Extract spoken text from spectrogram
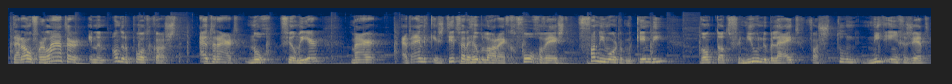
Daarover later in een andere podcast uiteraard nog veel meer. Maar uiteindelijk is dit wel een heel belangrijk gevolg geweest van die moord op McKinley. Want dat vernieuwende beleid was toen niet ingezet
